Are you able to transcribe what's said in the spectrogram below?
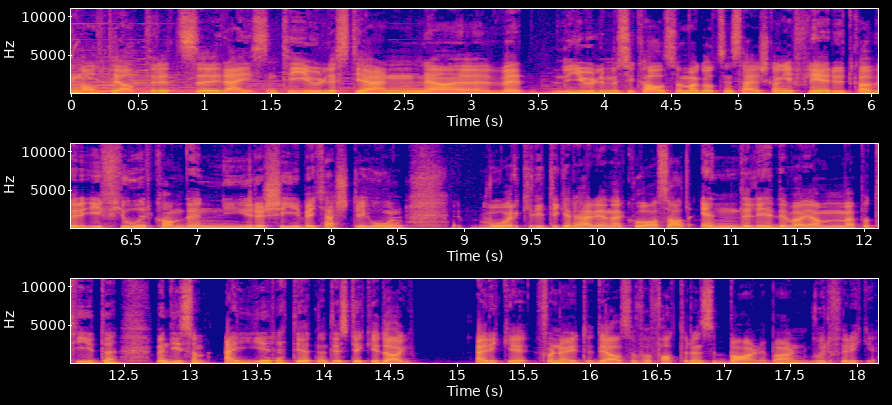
Nationaltheatrets 'Reisen til julestjernen', et julemusikal som har gått sin seiersgang i flere utgaver. I fjor kom det en ny regi ved Kjersti Horn, vår kritiker her i NRK, sa at endelig, det var jammen meg på tide. Men de som eier rettighetene til stykket i dag, er ikke fornøyd. Det er altså forfatterens barnebarn. Hvorfor ikke?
